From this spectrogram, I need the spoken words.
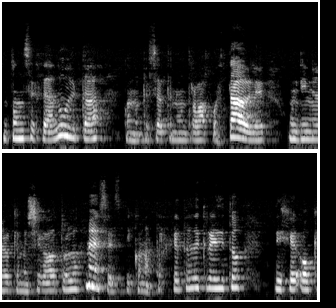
Entonces de adulta, cuando empecé a tener un trabajo estable, un dinero que me llegaba todos los meses y con las tarjetas de crédito, dije, ok,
